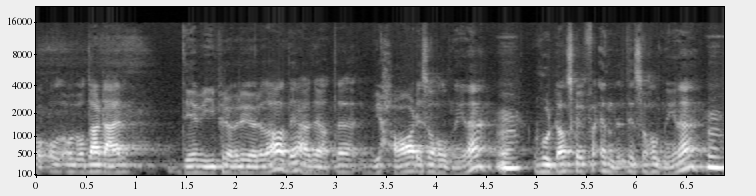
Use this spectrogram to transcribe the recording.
og, og, og, det er der det vi prøver å gjøre da, det er jo det at vi har disse holdningene. Mm. Hvordan skal vi få endret disse holdningene? Mm.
